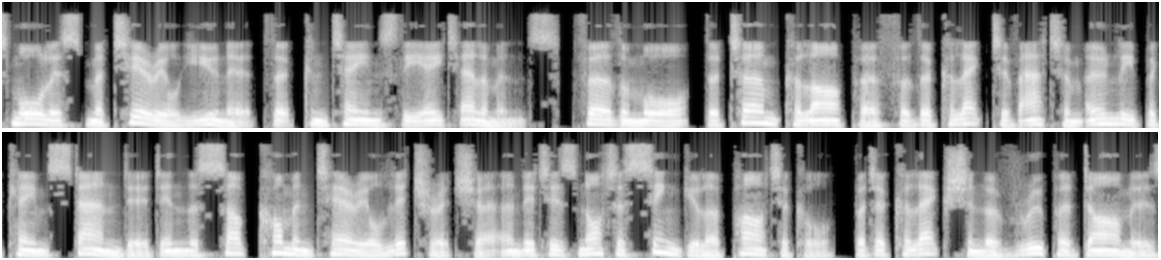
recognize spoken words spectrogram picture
smallest material unit that contains the eight elements. Furthermore, the term kalapa for the collective atom only became standard in the sub-commentarial literature and it is not a singular particle, but a collection of rupa dharmas,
